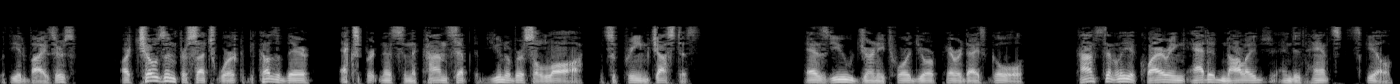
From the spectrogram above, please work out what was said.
with the advisors are chosen for such work because of their expertness in the concept of universal law and supreme justice. As you journey toward your paradise goal, constantly acquiring added knowledge and enhanced skill,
